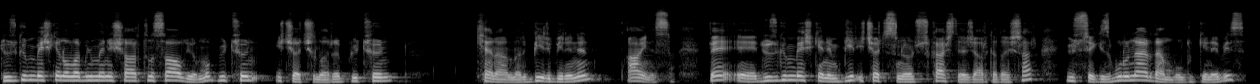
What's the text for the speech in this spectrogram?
düzgün beşgen olabilmenin şartını sağlıyor mu? Bütün iç açıları, bütün kenarları birbirinin aynısı. Ve e, düzgün beşgenin bir iç açısının ölçüsü kaç derece arkadaşlar? 108. Bunu nereden bulduk yine biz?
